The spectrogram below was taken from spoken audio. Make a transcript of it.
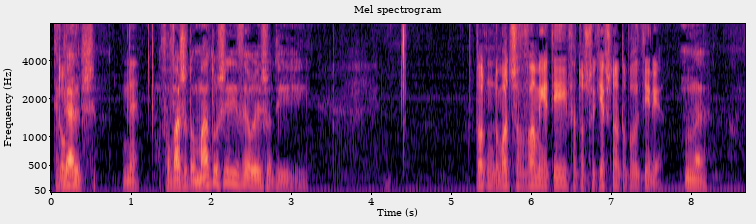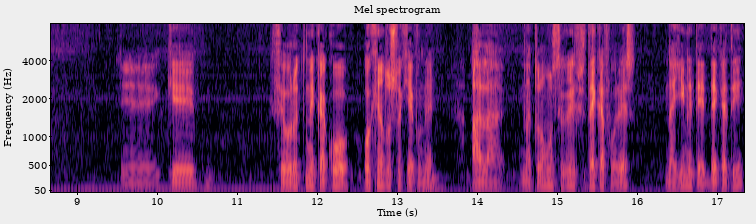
Την το... κάλυψη. Ναι. Φοβάσαι το μάτος ή θεωρείς ότι. Πρώτον το μάτος φοβάμαι γιατί θα τον στοχεύσουν από τα αποδετήρια. Ναι. Ε, και θεωρώ ότι είναι κακό όχι να το στοχεύουν, αλλά να τον έχουν στοχεύσει 10 φορές, να γίνεται εντέκατη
